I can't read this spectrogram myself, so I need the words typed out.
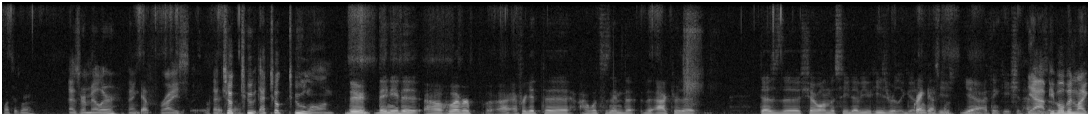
what's his name? Ezra Miller. Thank Yep. Christ. That took too. That took too long. Dude, they need to. Uh, whoever I, I forget the uh, what's his name. The the actor that does the show on the CW. He's really good. I Grant think Gustin? he's- Yeah, I think he should have. Yeah, his people own- have been like,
